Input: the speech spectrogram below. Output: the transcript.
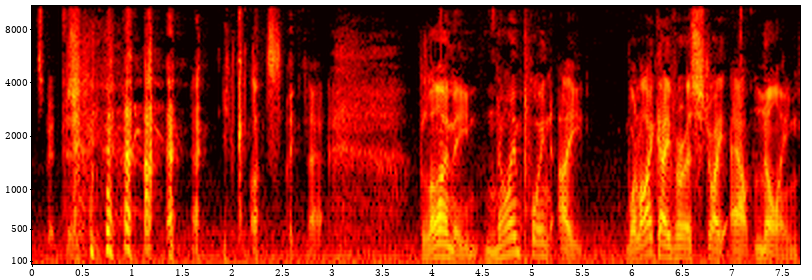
It's a bit you can't say that. Blimey, nine point eight. Well, I gave her a straight out nine.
